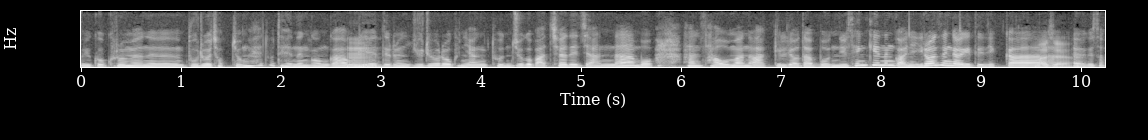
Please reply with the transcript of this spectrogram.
이거 그러면은 무료 접종해도 되는 건가? 우리 음. 애들은 유료로 그냥 돈 주고 맞춰야 되지 않나? 뭐 한 4, 5만 원 아끼려다 뭔 일 생기는 거 아니야? 이런 생각이 드니까. 맞아요. 네, 그래서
